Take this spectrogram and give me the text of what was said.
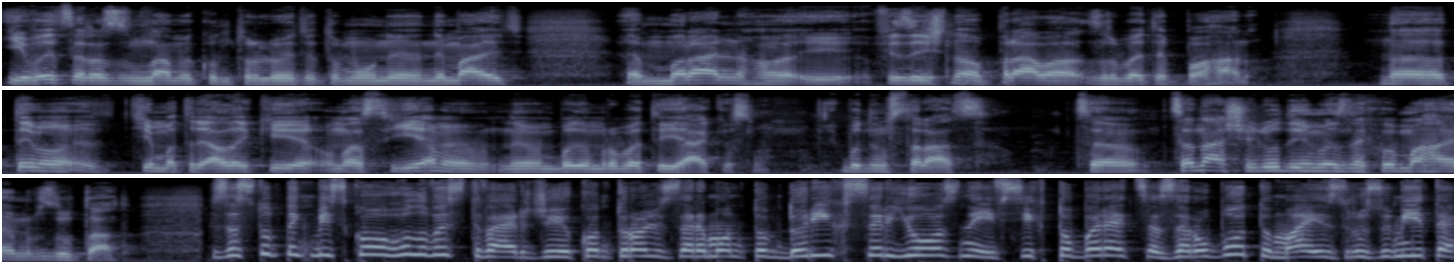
і ви це разом з нами контролюєте, тому вони не мають е, морального і фізичного права зробити погано. На ті, ті матеріали, які у нас є, ми будемо робити якісно. Будемо старатися. Це, це наші люди, і ми з них вимагаємо результату. Заступник міського голови стверджує, контроль за ремонтом доріг серйозний. і Всі, хто береться за роботу, має зрозуміти,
